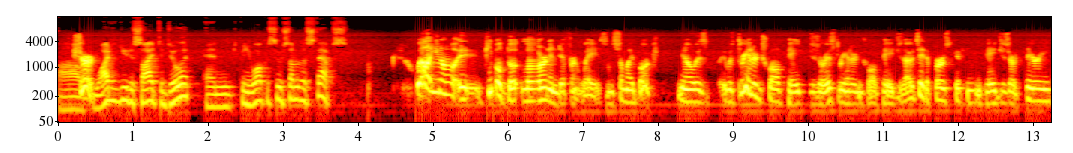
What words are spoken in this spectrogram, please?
Uh, sure. Why did you decide to do it? And can you walk us through some of the steps? Well, you know, people learn in different ways. And so my book, you know, is it was 312 pages or is 312 pages. I would say the first 15 pages are theory.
